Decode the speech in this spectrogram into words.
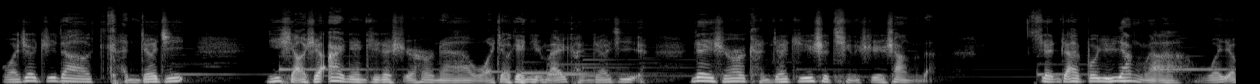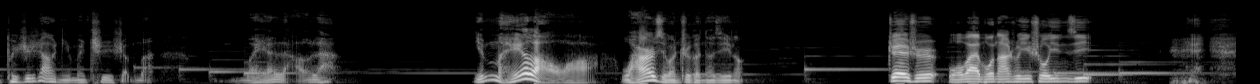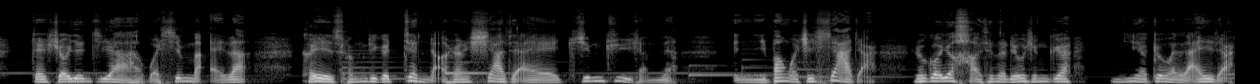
我就知道肯德基。你小学二年级的时候呢，我就给你买肯德基。那时候肯德基是挺时尚的。现在不一样了，我也不知道你们吃什么。我也老了。您没老啊，我还是喜欢吃肯德基呢。这时，我外婆拿出一收音机，这收音机啊，我新买的，可以从这个电脑上下载京剧什么的。你帮我去下点如果有好听的流行歌，你也给我来一点。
